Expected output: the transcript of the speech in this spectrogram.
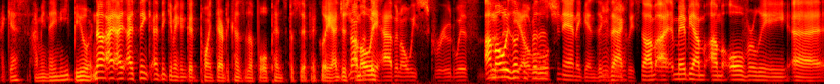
I guess I mean they need Buehler. No, I I- think I think you make a good point there because of the bullpen specifically. I just Not I'm that always they haven't always screwed with. The, I'm always looking for the shenanigans. Exactly. So I'm I, maybe I'm I'm overly uh,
